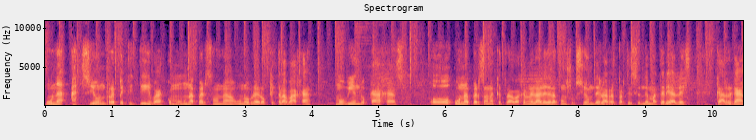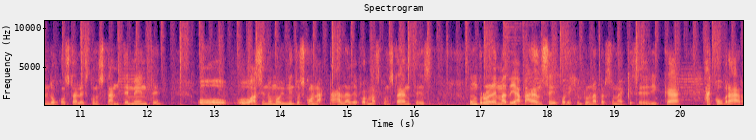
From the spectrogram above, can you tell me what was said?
una acción repetitiva como una persona, un obrero que trabaja moviendo cajas o una persona que trabaja en el área de la construcción de la repartición de materiales cargando costales constantemente o, haciendo movimientos con la pala de formas constantes. Un problema de avance, por ejemplo, una persona que se dedica a cobrar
